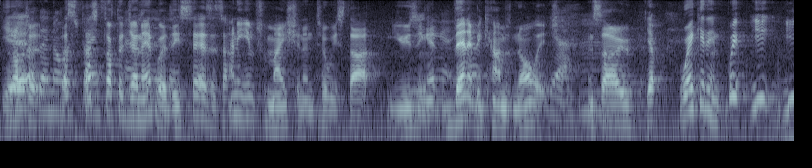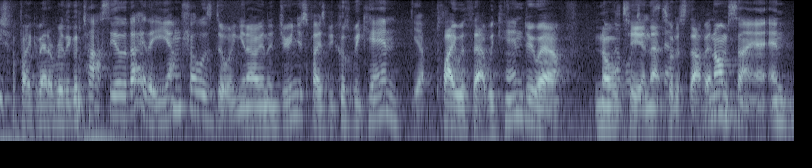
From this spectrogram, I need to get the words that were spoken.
Yeah. Dr. They're that's, that's Dr. John Edwards. He says it's only information until we start using it. Using then yeah. it becomes knowledge. Yeah. And mm. so Yep. we're getting. We, you, you spoke about a really good task the other day that your young fella's doing. You know, in the junior space because we can Yep. play with that. We can do our novelty, Novelty and that stuff. sort of stuff. And I'm mm. saying, and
